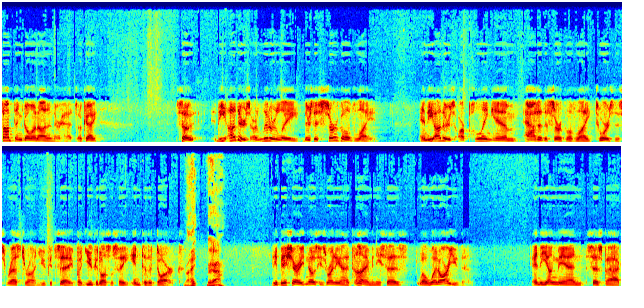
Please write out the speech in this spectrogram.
something going on in their heads, okay? So the others are literally, there's this circle of light, and the others are pulling him out of the circle of light towards this restaurant, you could say, but you could also say into the dark. Right. Yeah. The missionary knows he's running out of time, and he says, well, what are you then? And the young man says back,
